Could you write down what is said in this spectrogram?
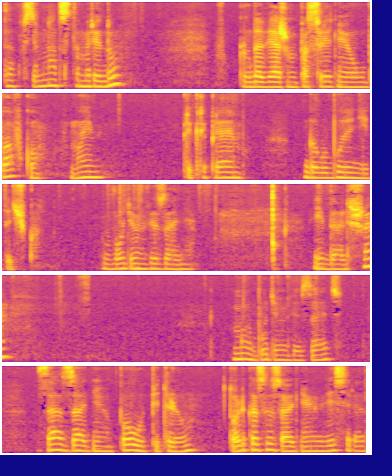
Так, в 17 ряду, когда вяжем последнюю убавку, мы прикрепляем голубую ниточку. Вводим в вязание. И дальше мы будем вязать за заднюю полупетлю, только за заднюю весь ряд,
